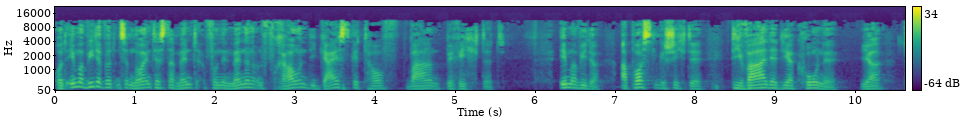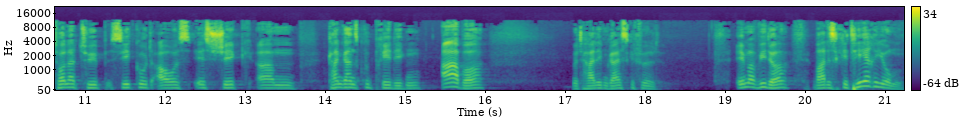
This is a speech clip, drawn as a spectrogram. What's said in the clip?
Und immer wieder wird uns im Neuen Testament von den Männern und Frauen, die geistgetauft waren, berichtet. Immer wieder. Apostelgeschichte, die Wahl der Diakone, ja, toller Typ, sieht gut aus, ist schick, ähm, kann ganz gut predigen, aber mit Heiligem Geist gefüllt. Immer wieder war das Kriterium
